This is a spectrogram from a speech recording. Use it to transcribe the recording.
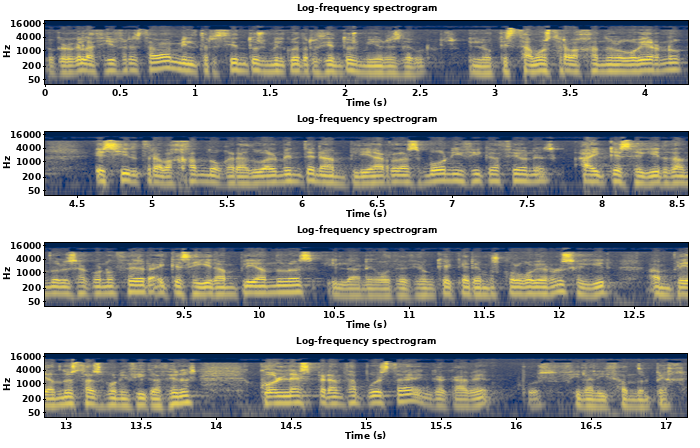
yo creo que la cifra estaba en 1.300, 1.400 millones de euros. En lo que estamos trabajando en el Gobierno es ir trabajando gradualmente en ampliar las bonificaciones. Hay que seguir dándoles a conocer, hay que seguir ampliándolas y la negociación que queremos con el Gobierno es seguir ampliando estas bonificaciones con la esperanza puesta en que acabe pues, finalizando el peaje.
